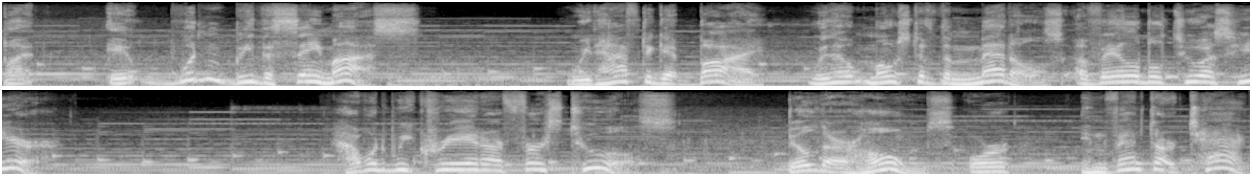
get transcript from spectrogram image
But it wouldn't be the same us we'd have to get by without most of the metals available to us here. How would we create our first tools, build our homes, or invent our tech?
